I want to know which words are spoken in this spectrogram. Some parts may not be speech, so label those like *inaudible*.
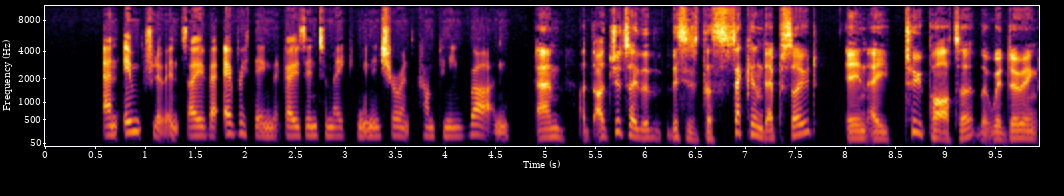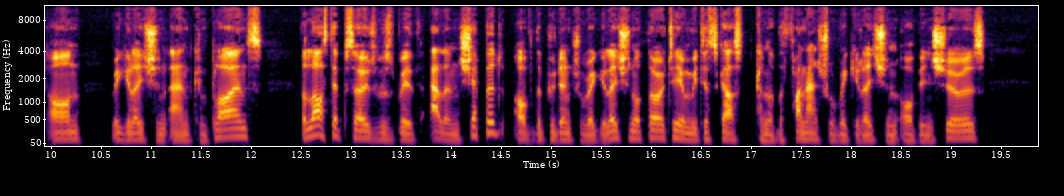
and influence over everything that goes into making an insurance company run. And I, I should say that this is the second episode in a two parter that we're doing on regulation and compliance. The last episode was with Alan Shepherd of the Prudential Regulation Authority, and we discussed kind of the financial regulation of insurers.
